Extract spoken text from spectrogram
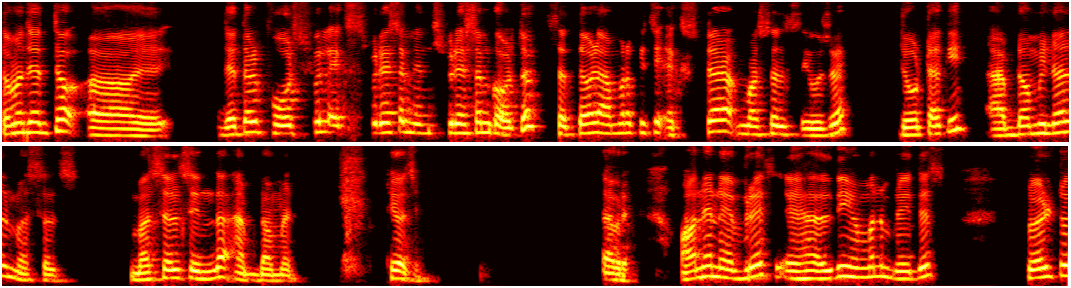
ତମେ ଜାଣିଥିବ ଯେତେବେଳେ ଫୋର୍ସଫୁଲ ଏକ୍ସପ୍ରେସନ ଇନ୍ସପିରେସନ କରୁଛୁ ସେତେବେଳେ ଆମର କିଛି ଏକ୍ସଟ୍ରା ମସଲ୍ସ ୟୁଜ ହୁଏ ଯୋଉଟା କି ଆବଡୋମିନାଲ ମସଲ୍ସ ମସଲ୍ସ ଇନ ଦ ଆବଡୋମେନ ଠିକ ଅଛି ତାପରେ on an average healthy human breathes twelve to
